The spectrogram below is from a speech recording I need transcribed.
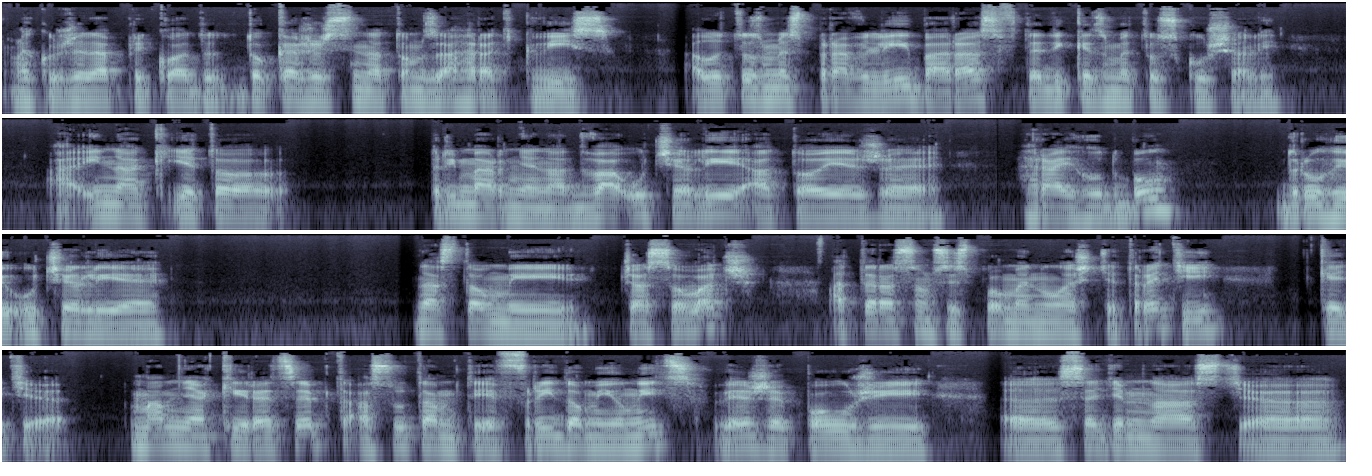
Akože napríklad dokážeš si na tom zahrať kvíz. Ale to sme spravili iba raz, vtedy, keď sme to skúšali. A inak je to primárne na dva účely a to je, že hraj hudbu. Druhý účel je nastav mi časovač. A teraz som si spomenul ešte tretí, keď mám nejaký recept a sú tam tie freedom units, vieš, že použij 17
